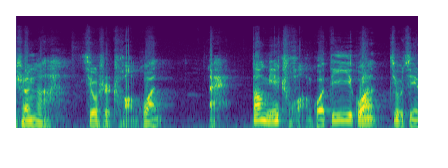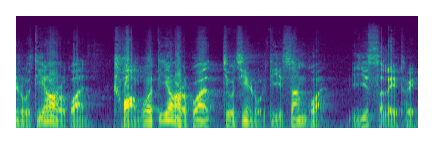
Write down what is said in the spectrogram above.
生啊，就是闯关。哎，当你闯过第一关，就进入第二关；闯过第二关，就进入第三关，以此类推。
